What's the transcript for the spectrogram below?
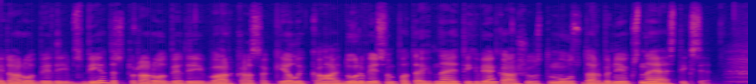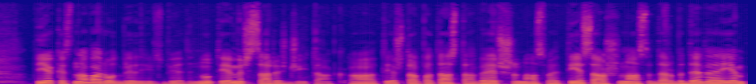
ir arotbiedrības biedrs, tur arotbiedrība var, kā saka, ielikt kāju durvīs un pateikt, nē, tik vienkārši jūs mūsu darbiniekus neaiztiksiet. Tie, kas nav arotbiedrības biedri, nu, tiem ir sarežģītāk. Tieši tāpat tā vēršanās vai tiesāšanās ar darba devējiem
